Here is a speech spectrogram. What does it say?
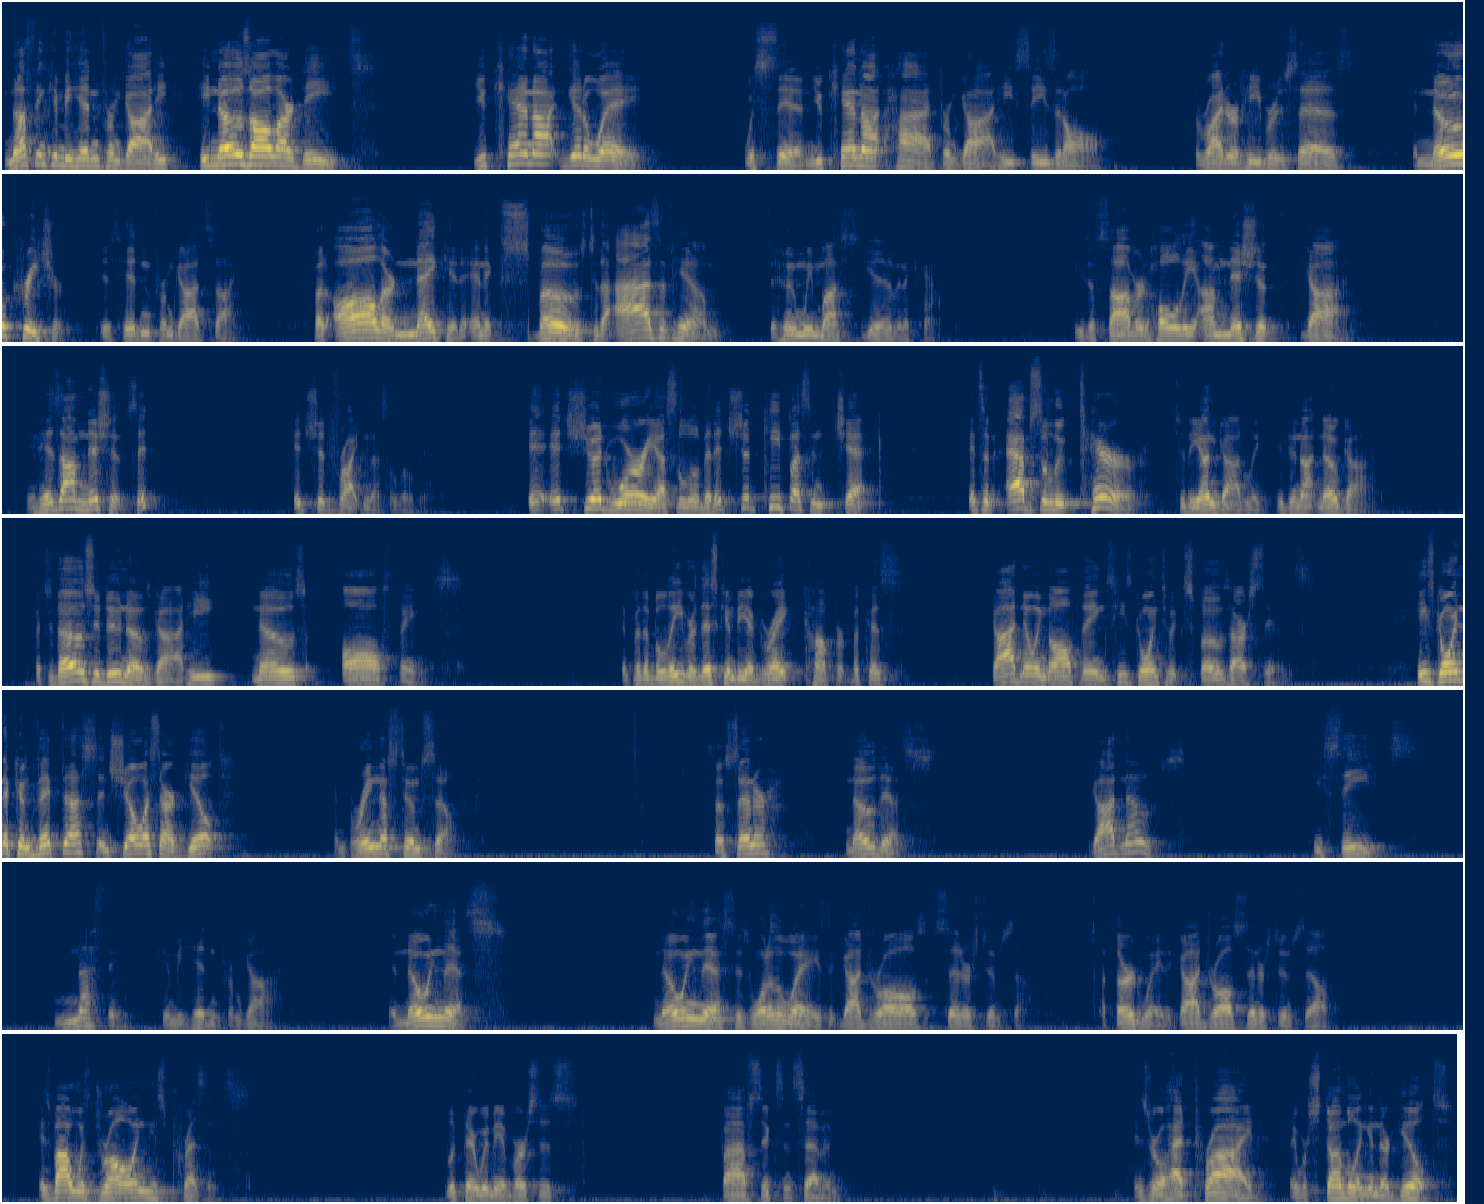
Nothing can be hidden from God. He, he knows all our deeds. You cannot get away with sin. You cannot hide from God. He sees it all. The writer of Hebrews says, And no creature is hidden from God's sight, but all are naked and exposed to the eyes of Him to whom we must give an account. He's a sovereign, holy, omniscient God. And his omniscience, it, it should frighten us a little bit. It, it should worry us a little bit. It should keep us in check. It's an absolute terror to the ungodly who do not know God. But to those who do know God, he knows all things. And for the believer, this can be a great comfort because God, knowing all things, he's going to expose our sins. He's going to convict us and show us our guilt and bring us to Himself. So, sinner, know this God knows. He sees. Nothing can be hidden from God. And knowing this, knowing this is one of the ways that God draws sinners to himself. A third way that God draws sinners to himself is by withdrawing his presence. Look there with me in verses 5, 6, and 7. Israel had pride. They were stumbling in their guilt.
